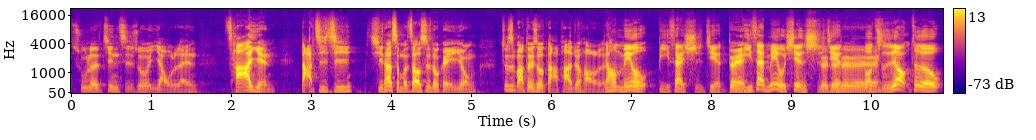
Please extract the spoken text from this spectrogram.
除了禁止说咬人、插眼。打鸡鸡，其他什么招式都可以用，就是把对手打趴就好了。然后没有比赛时间，对，比赛没有限时间，对对对哦，只要这个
